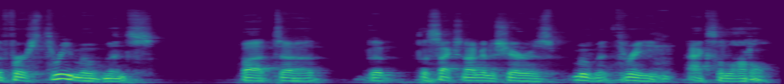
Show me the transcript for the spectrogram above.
The first three movements, but uh, the the section I'm going to share is movement three, axolotl,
